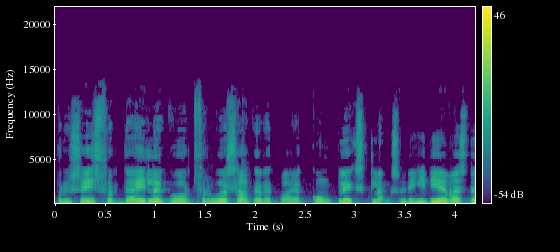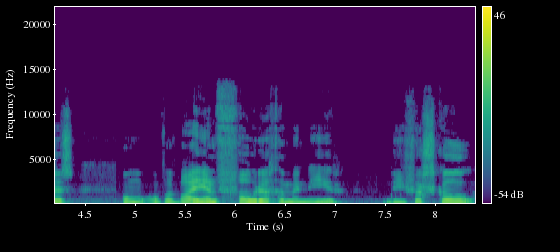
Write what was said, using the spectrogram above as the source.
proses verduidelik word veroorsaak dat dit baie kompleks klink. So die idee was dus om op 'n baie eenvoudige manier die verskil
